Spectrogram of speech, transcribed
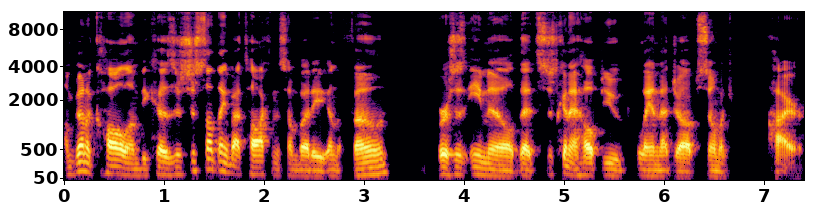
I'm gonna call them because there's just something about talking to somebody on the phone versus email that's just gonna help you land that job so much higher.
